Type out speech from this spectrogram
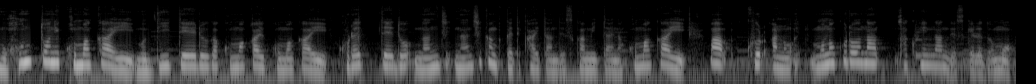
もう本当に細かいもうディテールが細かい細かいこれってど何時何時間かけて描いたんですかみたいな細かい、まあ、あのモノクロな作品なんですけれども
